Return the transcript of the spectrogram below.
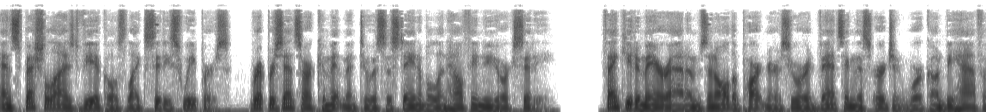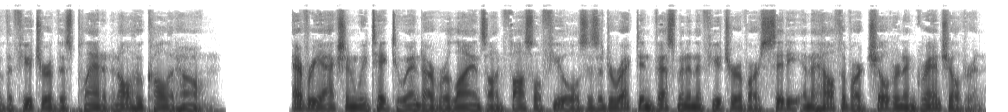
and specialized vehicles like city sweepers, represents our commitment to a sustainable and healthy New York City. Thank you to Mayor Adams and all the partners who are advancing this urgent work on behalf of the future of this planet and all who call it home. Every action we take to end our reliance on fossil fuels is a direct investment in the future of our city and the health of our children and grandchildren,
